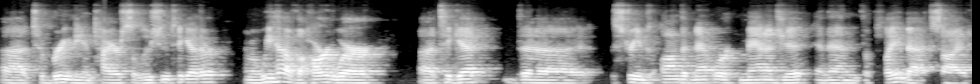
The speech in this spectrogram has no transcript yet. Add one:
uh, to bring the entire solution together. I mean, we have the hardware uh, to get the streams on the network, manage it, and then the playback side.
